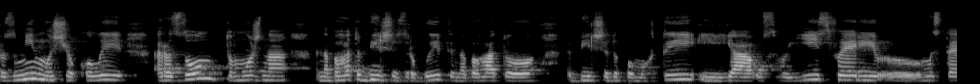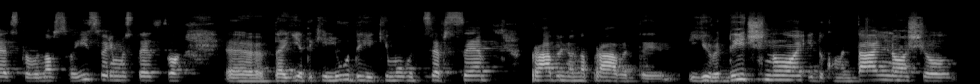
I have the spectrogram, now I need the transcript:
розуміємо, що коли разом, то можна набагато більше зробити, набагато більше допомогти. І я у своїй сфері мистецтва, вона в своїй сфері мистецтва, е, та є такі люди, які можуть це все правильно направити і юридично, і документально. Що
